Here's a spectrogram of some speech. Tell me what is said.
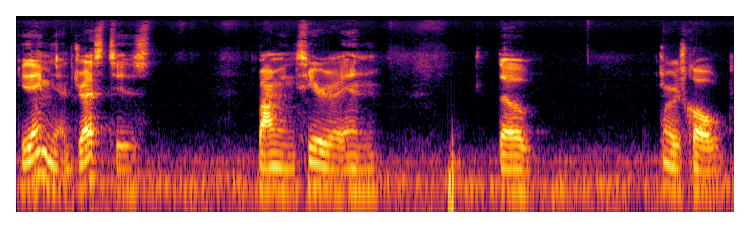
He didn't even address his bombing Syria in the what it's called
